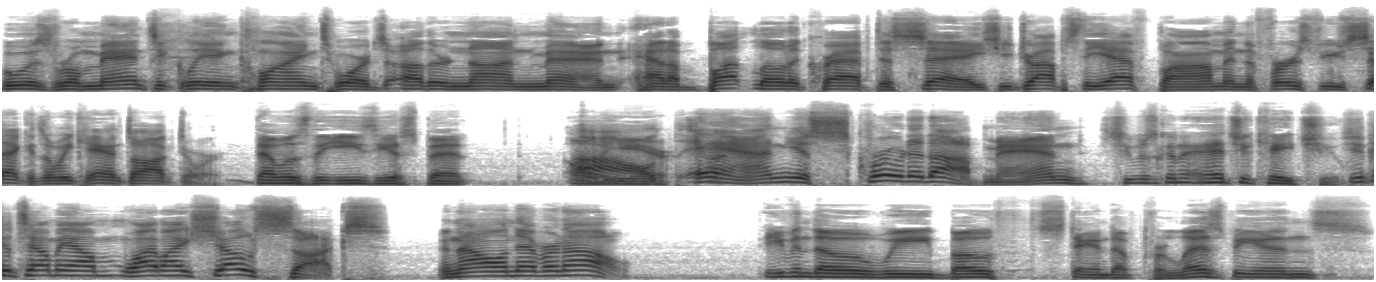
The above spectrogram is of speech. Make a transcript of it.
who is romantically inclined towards other non men had a buttload of crap to say. She drops the F bomb in the first few seconds, and we can't talk to her. That was the easiest bet all oh, year. and you screwed it up, man. She was going to educate you. Going to tell me how, why my show sucks, and now I'll never know. Even though we both stand up for lesbians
